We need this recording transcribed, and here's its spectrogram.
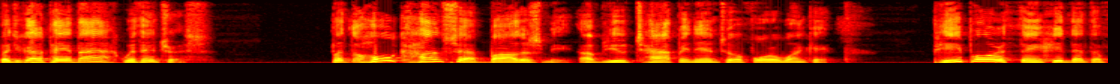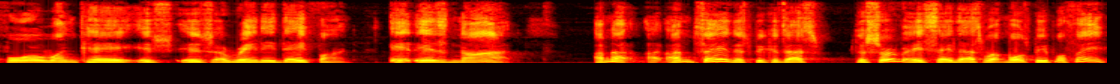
But you got to pay it back with interest. But the whole concept bothers me of you tapping into a 401k. People are thinking that the 401k is, is a rainy day fund. It is not. I'm not, I'm saying this because that's the surveys say that's what most people think.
